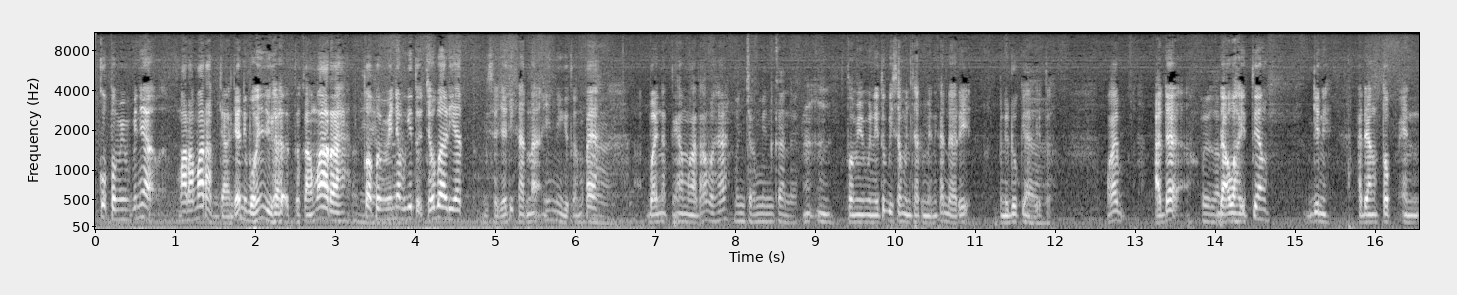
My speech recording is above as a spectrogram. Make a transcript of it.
kok pemimpinnya marah-marah jangan-jangan di bawahnya juga tukang marah kok Iya. pemimpinnya begitu coba lihat bisa jadi karena ini gitu makanya Nah, banyak yang mengatakan bahwa mencerminkan ya. Mm-mm. pemimpin itu bisa mencerminkan dari penduduknya Nah. gitu makanya ada Perilaku. dakwah itu yang gini ada yang top and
